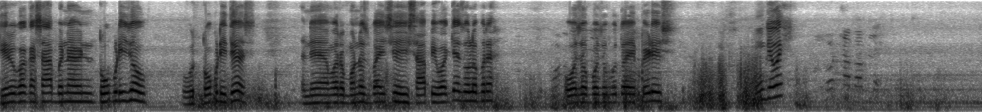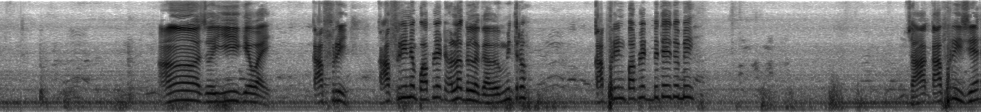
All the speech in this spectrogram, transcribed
ધીરુ કાકા શા બનાવીને ટોપડી જોઉં ટોપડી દેશ અને અમારો મનોજભાઈ છે એ સાપી પીવા ગયા છે ઓલો પરે. ઓજો બોજો બધો એ પીડીશ. શું કહેવાય? હા, જો એ કહેવાય. કાફરી. કાફરી ને પાપલેટ અલગ અલગ આવે મિત્રો. કાફરી ને પાપલેટ બતાવી તો બે. આ કાફરી છે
